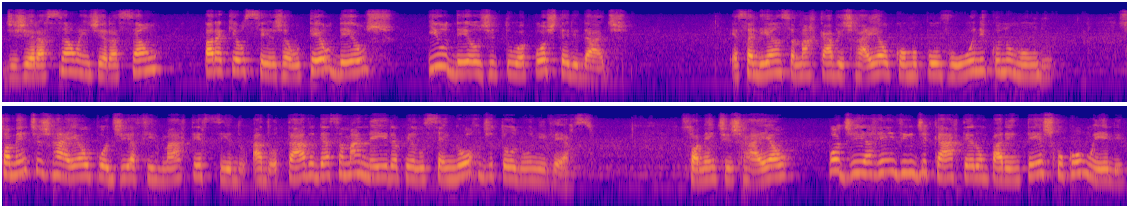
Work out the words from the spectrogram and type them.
de geração em geração para que eu seja o teu Deus e o Deus de tua posteridade. Essa aliança marcava Israel como povo único no mundo. Somente Israel podia afirmar ter sido adotado dessa maneira pelo Senhor de todo o universo. Somente Israel podia reivindicar ter um parentesco com ele.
